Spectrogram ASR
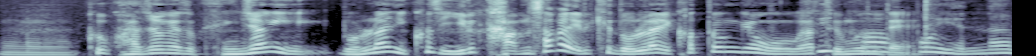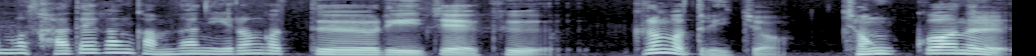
어, 그 과정에서 굉장히 논란이 커서 이렇게 감사가 이렇게 논란이 컸던 경우가 그러니까 드문데. 뭐 옛날 뭐 4대강 감사니 이런 것들이 이제 그 그런 것들이 있죠. 정권을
